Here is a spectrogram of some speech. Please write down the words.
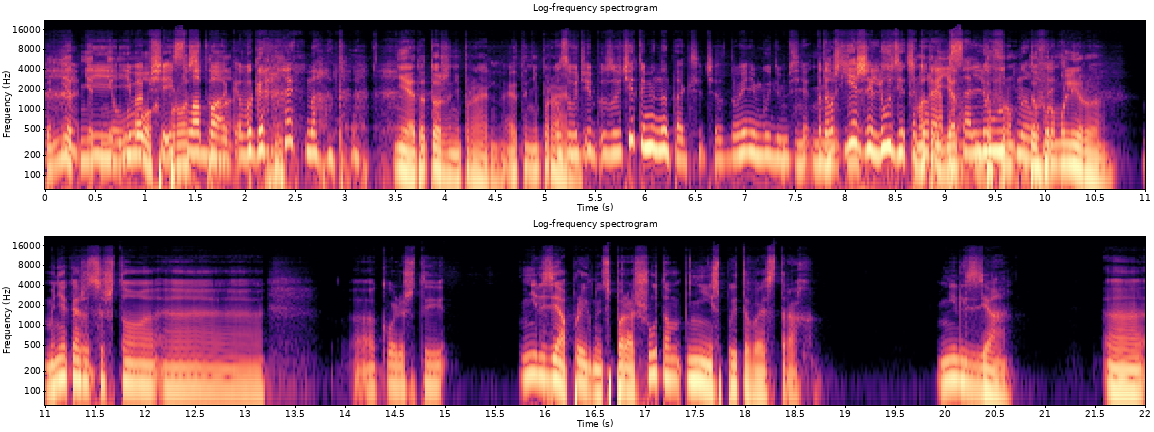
Да нет, нет, и, не лох, и вообще и слабак. на- Выгорать надо. Не, это тоже неправильно. Это неправильно. Звучит, звучит именно так сейчас. Давай не будем все. М, Потому что есть же люди, Смотри, которые я абсолютно... доформ- вот эти- доформулирую. Мне кажется, что, э, э, ты нельзя прыгнуть с парашютом, не испытывая страх. Нельзя. Э,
